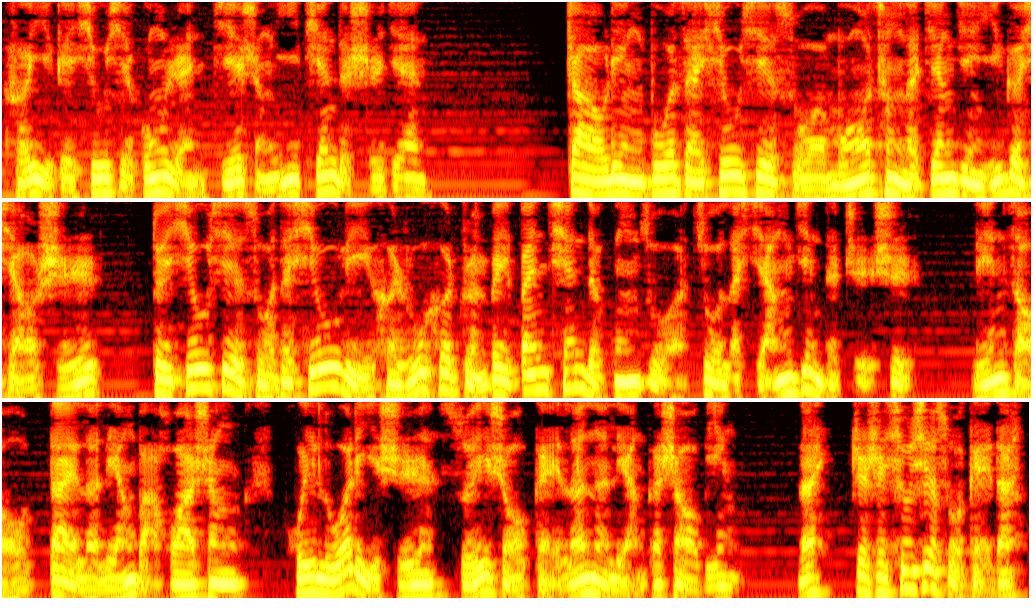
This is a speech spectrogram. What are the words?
可以给修械工人节省一天的时间。赵令波在修械所磨蹭了将近一个小时，对修械所的修理和如何准备搬迁的工作做了详尽的指示。临走，带了两把花生。回罗里时，随手给了那两个哨兵。来，这是修械所给的。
